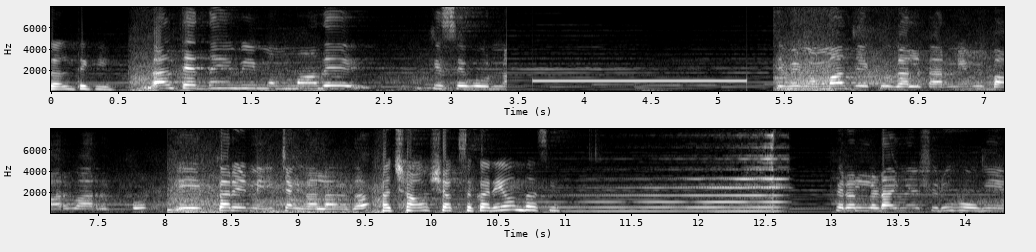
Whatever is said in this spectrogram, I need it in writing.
ਗਲਤ ਕੀ? ਗੱਲ ਤੇ ਇਦਾਂ ਹੀ ਵੀ ਮੰਮਾ ਦੇ ਕਿਸੇ ਹੋਰ ਨਾਲ ਤੇ ਵੀ ਮੰਮਾ ਜੇ ਕੋਈ ਗੱਲ ਕਰਨੀ ਵੀ ਬਾਰ-ਬਾਰ ਰੱਖੋ। ਇਹ ਘਰੇ ਨਹੀਂ ਚੰਗਾ ਲੱਗਦਾ। ਅੱਛਾ ਉਹ ਸ਼ਖਸ ਕਰਿਆ ਹੁੰਦਾ ਸੀ? ਫਿਰ ਲੜਾਈਆਂ ਸ਼ੁਰੂ ਹੋ ਗਈਆਂ।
